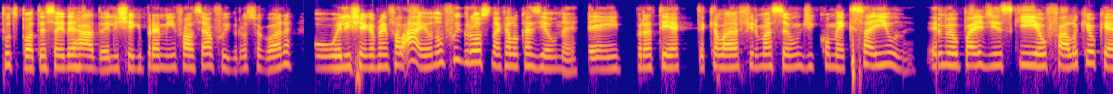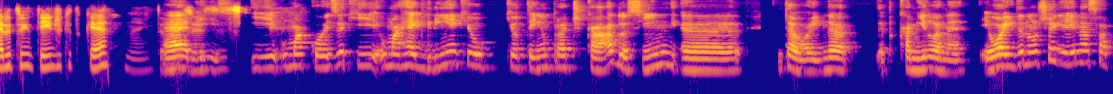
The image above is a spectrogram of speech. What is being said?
putz, pode ter saído errado. Ele chega para mim e fala assim, ah, fui grosso agora. Ou ele chega para mim e fala, ah, eu não fui grosso naquela ocasião, né? É para ter aquela afirmação de como é que saiu, né? E meu pai diz que eu falo o que eu quero e tu entende o que tu quer, né? Então, é, vezes... e uma coisa que, uma regrinha que eu, que eu tenho praticado, assim, uh então, ainda. É Camila, né? Eu ainda não cheguei nessa,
